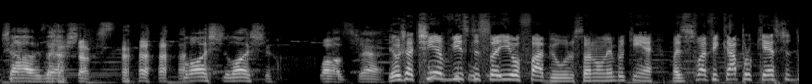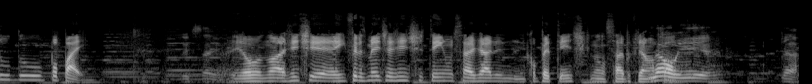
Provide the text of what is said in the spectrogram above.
Chaves, é. Chaves. Lost, Lost. Lost, é. Eu já tinha visto isso aí, ô Fábio, só não lembro quem é. Mas isso vai ficar pro cast do, do Popeye. Isso aí. Eu, a gente, é, infelizmente, a gente tem um estagiário incompetente que não sabe criar uma Não, pauta. e. É.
